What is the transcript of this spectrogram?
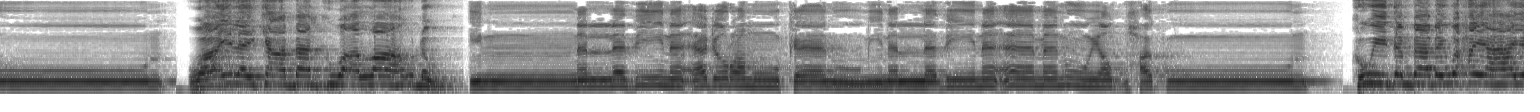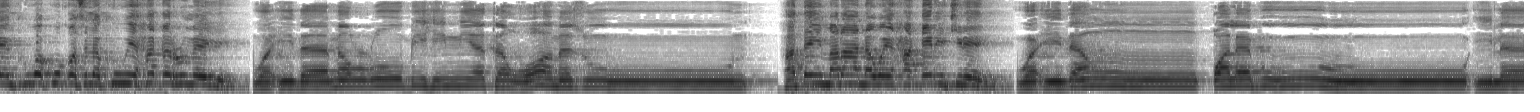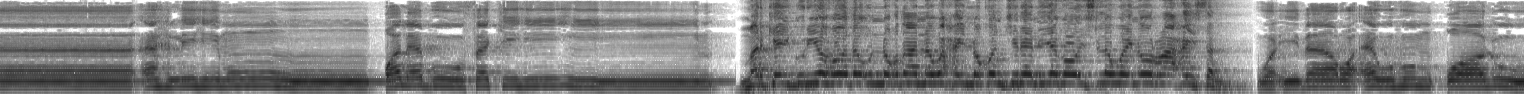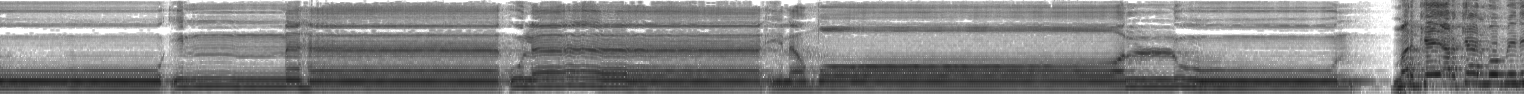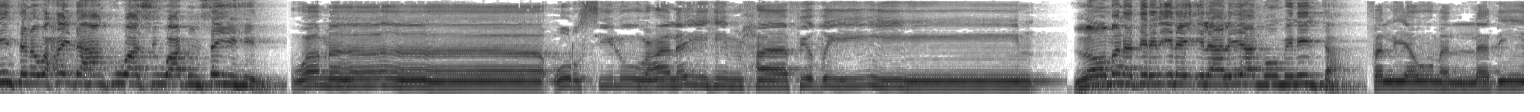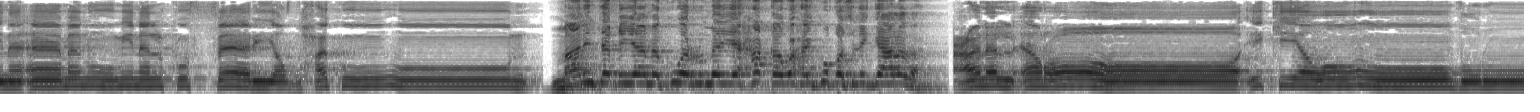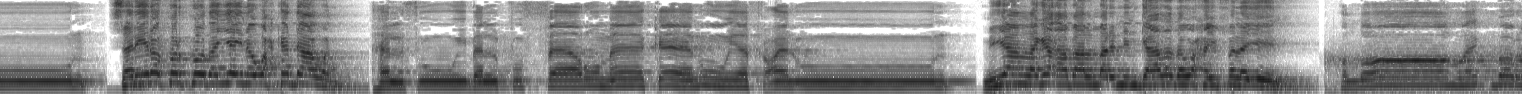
وإليك عبانك والله أدو. إن الذين أجرموا كانوا من الذين آمنوا يضحكون. Kuwii dembaabay waxay ahaayeen kuwa ku qosla kuwii xaqa rumeeyey واذا مروا بهم يتغامزون hadday maraanna way xaqiri jireen واذا انقلبوا إلى اهلهم انقلبوا فكهين markay guryahooda u noqdaanna waxay noqon jireen iyagoo isla weyn oo raaxaysan واذا راوهم قالوا ان هؤلاء لضالون مركي اركان مؤمنين تنا وحيدها كواسي وعدن سيهن وما ارسلوا عليهم حافظين لومنا ديرين إلى ليان مؤمنين تا. فاليوم الذين آمنوا من الكفار يضحكون. ما لنت قيامك والرمي حق وحيكو قسل على ذا. على الأرائك ينظرون. سرير كركو ضيينا وحكا داون. هل ثوب الكفار ما كانوا يفعلون؟ miyaan laga abaalmarinin gaalada waxay falayeen? Allahu akbar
